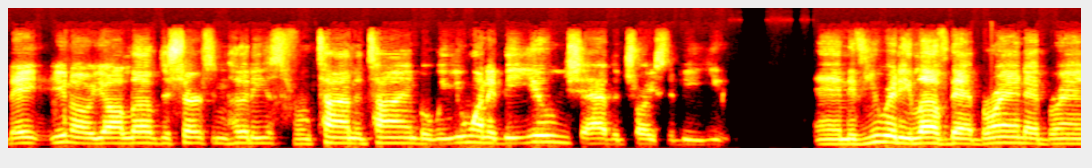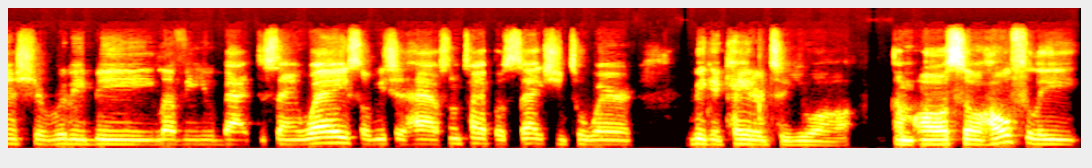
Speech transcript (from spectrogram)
they, you know, y'all love the shirts and hoodies from time to time, but when you want to be you, you should have the choice to be you. And if you really love that brand, that brand should really be loving you back the same way. So we should have some type of section to where we could cater to you all. I'm also, hopefully,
